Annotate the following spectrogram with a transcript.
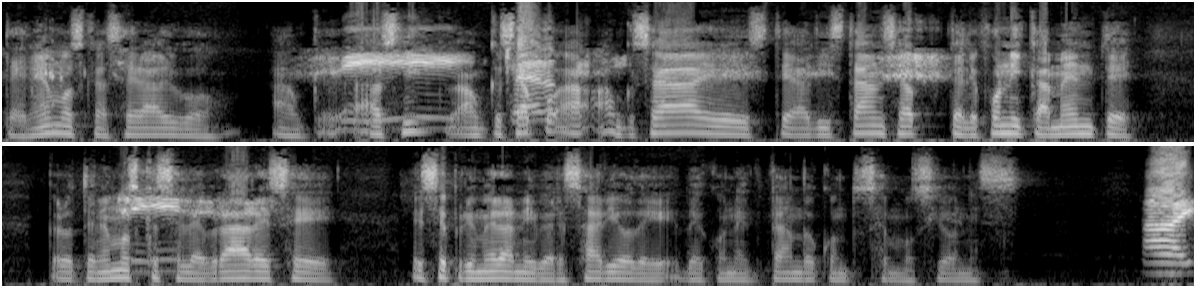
Tenemos que hacer algo, aunque así, aunque sea, aunque sea este a distancia, telefónicamente, pero tenemos que celebrar ese ese primer aniversario de, de conectando con tus emociones. Ay,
